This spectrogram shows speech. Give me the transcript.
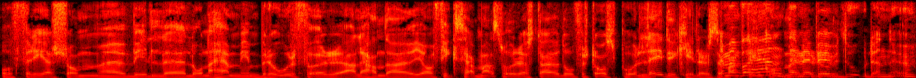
Och för er som eh, vill eh, låna hem min bror för allehanda jag fix hemma så röstar jag då förstås på Lady Killers. Nej, men vad hände med budorden nu?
